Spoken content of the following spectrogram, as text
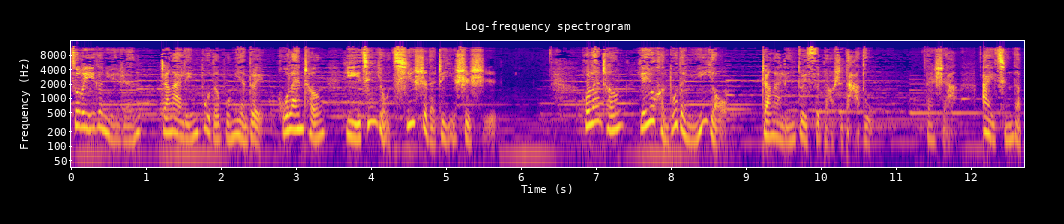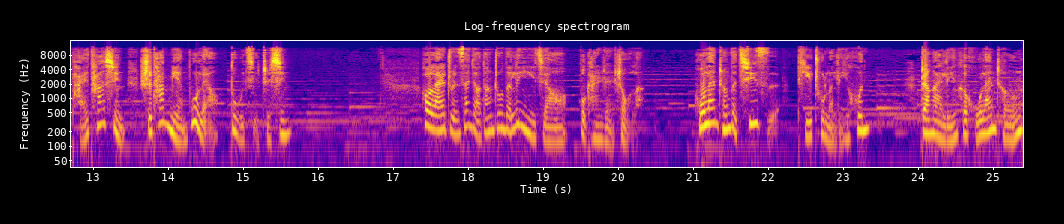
作为一个女人，张爱玲不得不面对胡兰成已经有妻室的这一事实。胡兰成也有很多的女友，张爱玲对此表示大度。但是啊，爱情的排他性使她免不了妒忌之心。后来，准三角当中的另一角不堪忍受了，胡兰成的妻子提出了离婚，张爱玲和胡兰成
